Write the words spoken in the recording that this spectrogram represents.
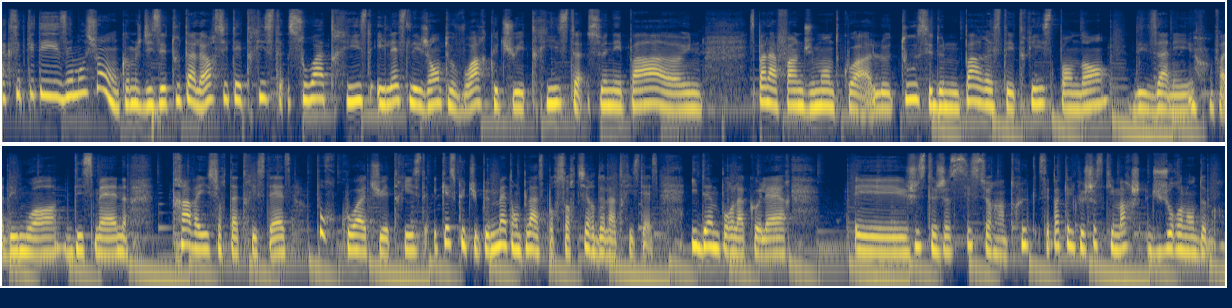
Accepter tes émotions, comme je disais tout à l'heure, si t'es triste, sois triste et laisse les gens te voir que tu es triste. Ce n'est pas euh, une c'est pas la fin du monde quoi. Le tout c'est de ne pas rester triste pendant des années, enfin des mois, des semaines, travailler sur ta tristesse, pourquoi tu es triste? Et qu'est-ce que tu peux mettre en place pour sortir de la tristesse? Idem pour la colère. Et juste j'insiste sur un truc, c'est pas quelque chose qui marche du jour au lendemain.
